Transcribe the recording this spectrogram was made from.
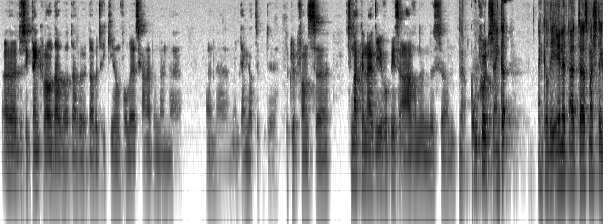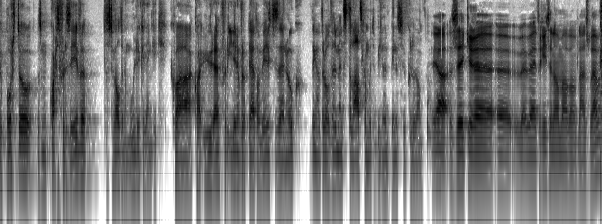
Eh, dus ik denk wel dat we, dat, we, dat we drie keer een vol huis gaan hebben. En, eh, en eh, ik denk dat de, de, de clubfans snakken naar die Europese avonden. Dus Ja. komt goed. Dus enkel, enkel die ene uit thuismatch tegen Porto, dat is om kwart voor zeven. Dat is toch altijd een moeilijke, denk ik. Qua, qua uur, hè. voor iedereen voor op tijd aanwezig te zijn ook. Ik denk dat er wel veel mensen te laat gaan moeten binnen, binnensukkelen dan. Ja, zeker. eh, eh, wij, wij drie zijn allemaal van Vlaams-Brabant.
